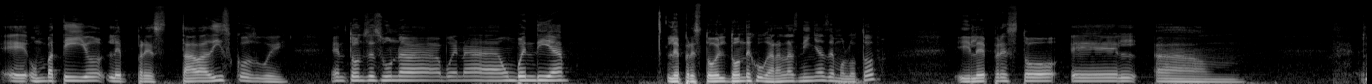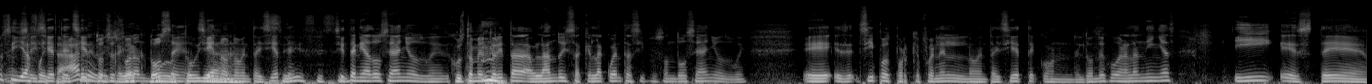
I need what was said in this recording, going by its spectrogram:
eh, un batillo le prestaba discos, güey. Entonces una buena, un buen día le prestó el Donde jugarán las niñas de Molotov y le prestó el... am, Entonces sí ya seis, fue siete, tarde, sí, entonces fueron ya 12, Molotov sí, no, 97. Sí, sí, sí. Tenía 12 años, güey. Justamente ahorita hablando y saqué la cuenta, sí, pues son 12 años, güey. Eh, eh, sí, pues porque fue en el 97 con el Donde jugarán las niñas. Y este.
